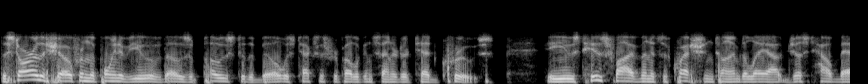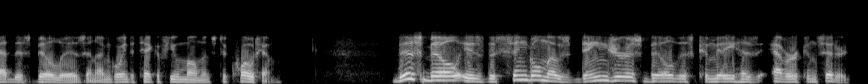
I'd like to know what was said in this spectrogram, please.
The star of the show, from the point of view of those opposed to the bill, was Texas Republican Senator Ted Cruz. He used his five minutes of question time to lay out just how bad this bill is, and I'm going to take a few moments to quote him. This bill is the single most dangerous bill this committee has ever considered.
